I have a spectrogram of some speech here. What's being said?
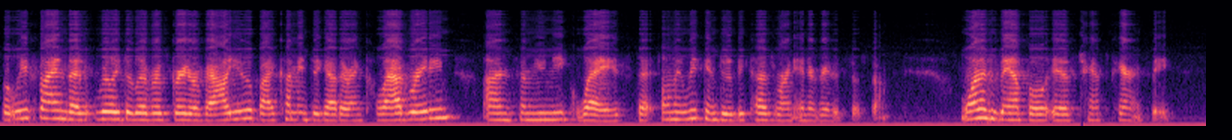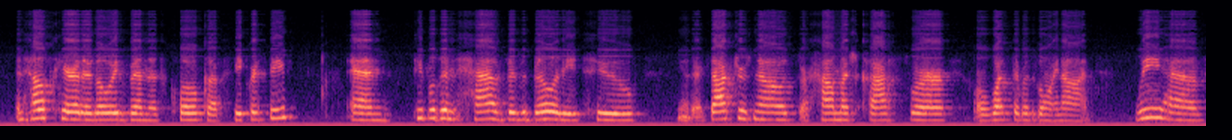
but we find that it really delivers greater value by coming together and collaborating on some unique ways that only we can do because we're an integrated system. One example is transparency. In healthcare, there's always been this cloak of secrecy, and people didn't have visibility to you know, their doctor's notes or how much costs were or what was going on we have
